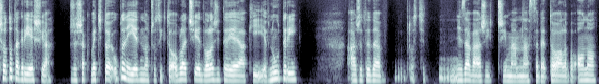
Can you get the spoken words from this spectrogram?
čo to tak riešia? že však veď to je úplne jedno, čo si kto oblečie, dôležité je, aký je vnútri a že teda proste nezaváži, či mám na sebe to alebo ono.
